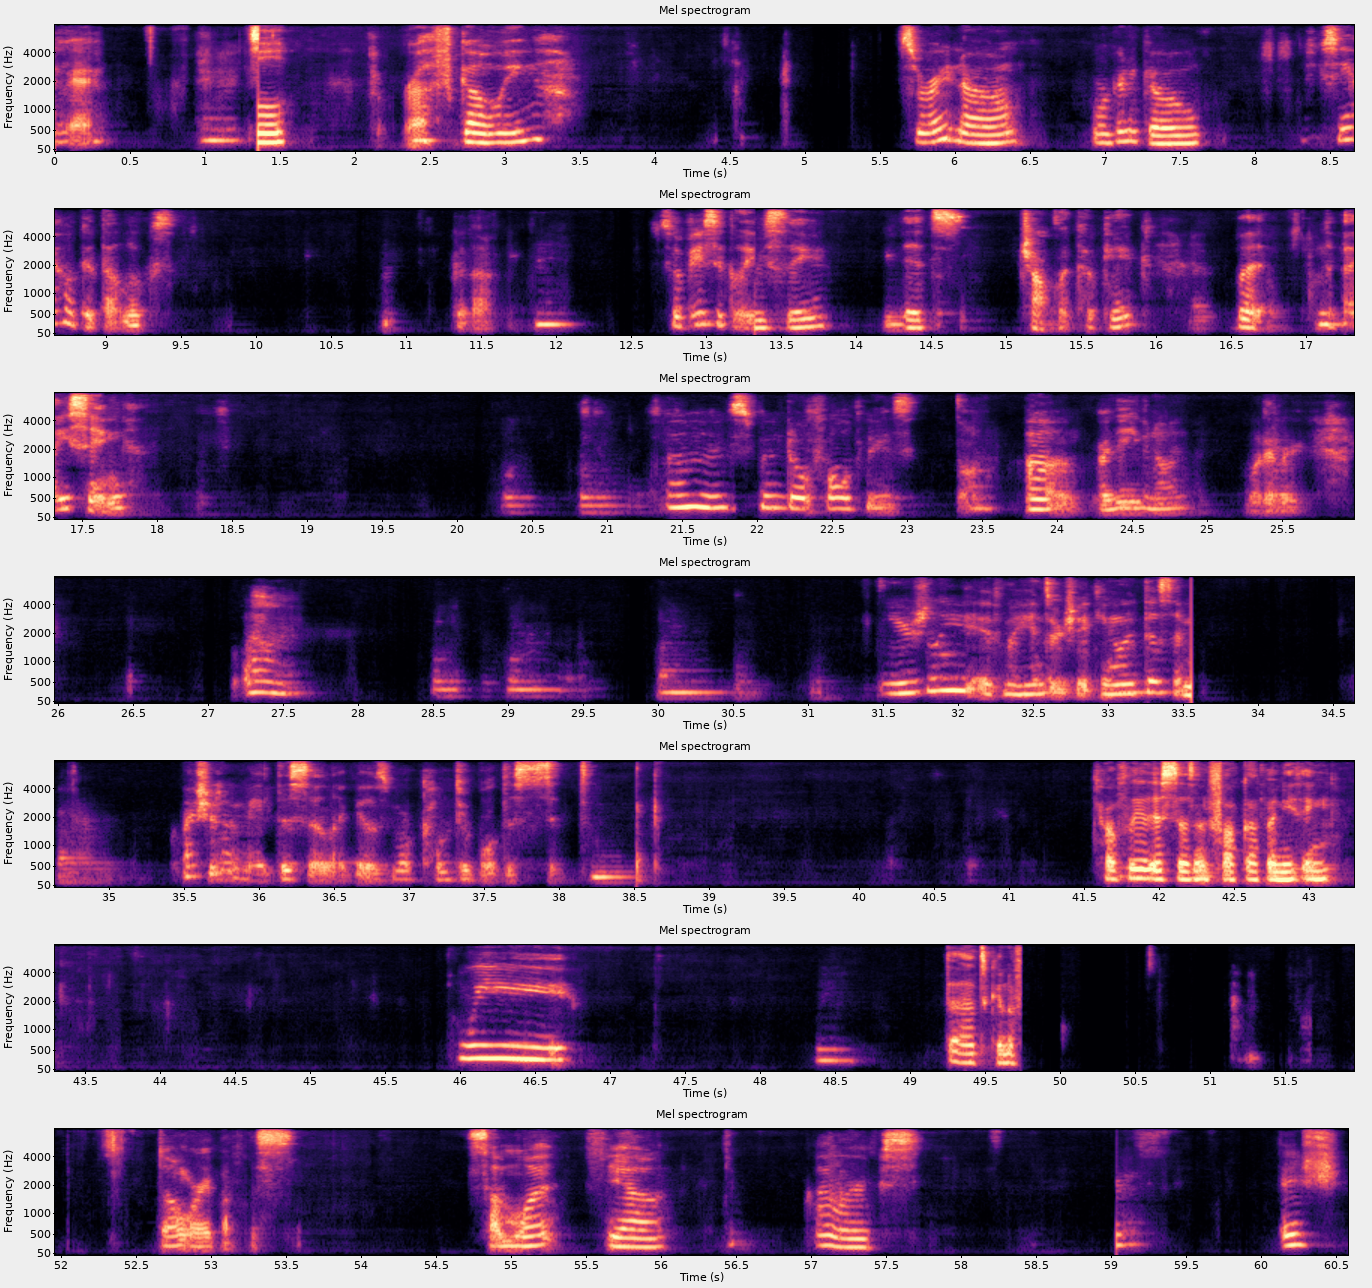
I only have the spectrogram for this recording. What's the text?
Okay. Little rough going. So right now, we're gonna go. You see how good that looks? Look at that. So basically, obviously, it's chocolate cupcake, but the icing. Oh, spoon don't fall, please. Uh, are they even on? Whatever. Um, usually, if my hands are shaking like this, I'm. I should have made this so like it was more comfortable to sit. Hopefully, this doesn't fuck up anything. We. That's gonna. Don't worry about this. Somewhat, yeah. That works. Ish.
